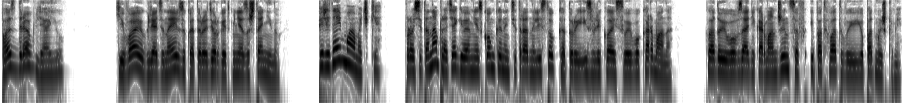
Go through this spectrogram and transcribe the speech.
«Поздравляю». Киваю, глядя на Эльзу, которая дергает меня за штанину. «Передай мамочке», — просит она, протягивая мне скомканный тетрадный листок, который извлекла из своего кармана. Кладу его в задний карман джинсов и подхватываю ее подмышками.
